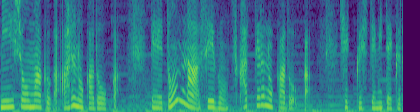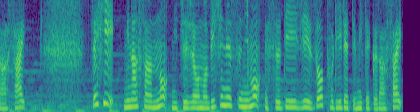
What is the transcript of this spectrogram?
認証マークがあるのかどうかでどんな成分を使ってるのかどうかチェックしてみてください。ぜひ皆さんの日常のビジネスにも SDGs を取り入れてみてください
